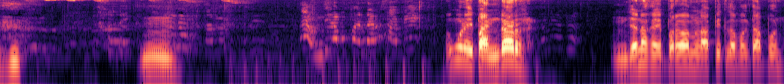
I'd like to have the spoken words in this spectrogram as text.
Hmm. Huwag mo na ipandar. Diyan na kayo para malapit lang magtapon.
